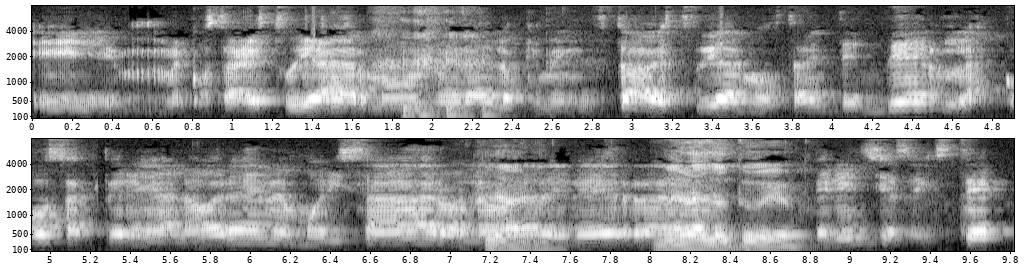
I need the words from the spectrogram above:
eh, me costaba estudiar, ¿no? no era de los que me gustaba estudiar, me gustaba entender las cosas, pero a la hora de memorizar o a la hora de ver experiencias externas,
